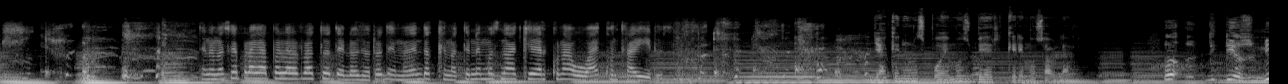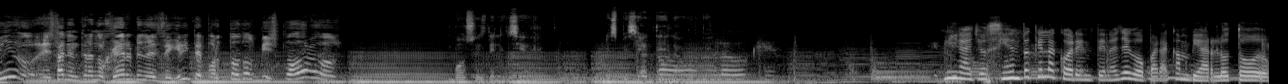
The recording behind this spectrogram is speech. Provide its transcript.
Tenemos que pagar por los ratos de los otros demandos que no tenemos nada que ver con la bobada de contravirus. Ya que no nos podemos ver, queremos hablar. Oh, Dios mío, están entrando gérmenes de gripe por todos mis poros. Voces del encierro, un especial de la urbe. Mira, yo siento que la cuarentena llegó para cambiarlo todo.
